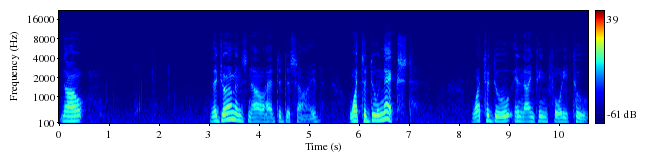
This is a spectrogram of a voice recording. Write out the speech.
Now, the Germans now had to decide what to do next, what to do in 1942.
